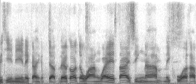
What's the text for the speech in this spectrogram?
วิธีนี้ในการกำจัดแล้วก็จะวางไว้ใต้ซิงค์น้ำในครัวครับ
